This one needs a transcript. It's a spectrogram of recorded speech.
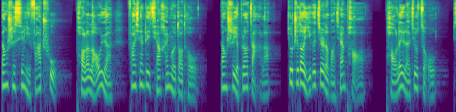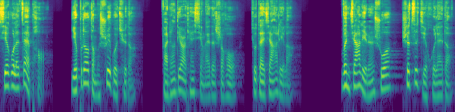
当时心里发怵，跑了老远，发现这墙还没有到头。当时也不知道咋了，就知道一个劲儿的往前跑，跑累了就走，歇过来再跑，也不知道怎么睡过去的。反正第二天醒来的时候就在家里了。问家里人说是自己回来的，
